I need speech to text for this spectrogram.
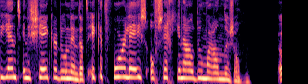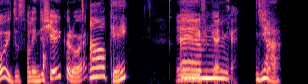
ingrediënten in de shaker doen en dat ik het voorlees? Of zeg je nou, doe maar andersom? Oh, ik doe het wel in de shaker, hoor. Ah, Oké. Even Ehm, kijken. Ja.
